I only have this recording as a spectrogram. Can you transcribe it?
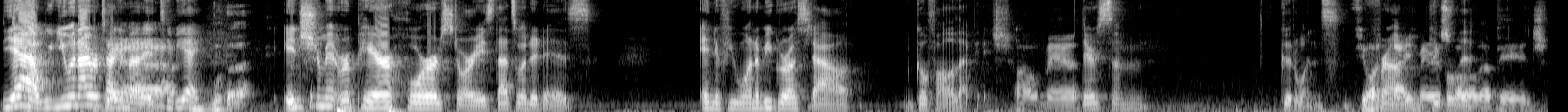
yeah. You and I were talking yeah. about it at TBA. instrument repair horror stories. That's what it is. And if you want to be grossed out, go follow that page. Oh man, there's some good ones. If you want nightmares, follow that, that page.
